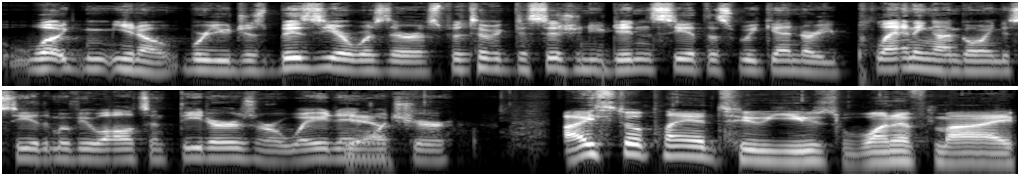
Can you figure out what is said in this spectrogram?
what you know, were you just busy, or was there a specific decision you didn't see it this weekend? Are you planning on going to see the movie while it's in theaters, or waiting? Yeah. What's your I still plan to use one of my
